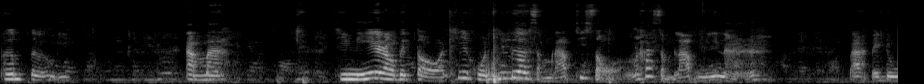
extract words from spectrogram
เพิ่มเติมอีกอะมา ทีนี้เราไปต่อที่คนที่เลือกสำรับที่สองนะคะสำรับนี้นะไปไปดู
